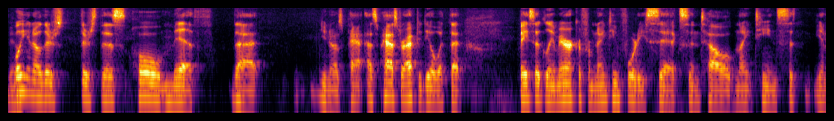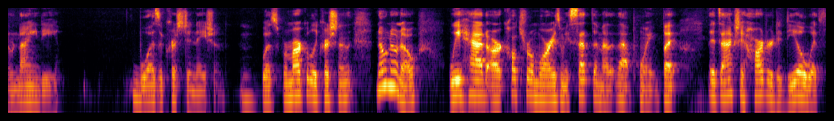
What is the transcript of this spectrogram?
Yeah. Well, you know, there's there's this whole myth that you know, as pa- as a pastor, I have to deal with that. Basically, America from 1946 until 19 you know 90 was a Christian nation, mm. was remarkably Christian. No, no, no. We had our cultural mores and we set them at that point, but it's actually harder to deal with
